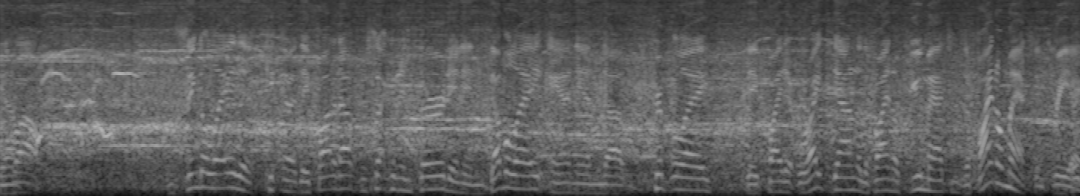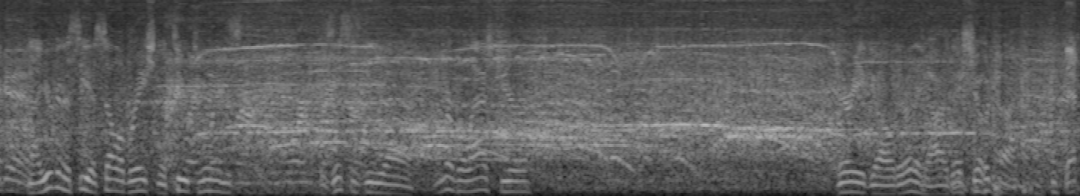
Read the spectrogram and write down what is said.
Yeah. Wow. In single A, that uh, they fought it out for second and third, and in double A and in uh, triple A, they fight it right down to the final few matches. The final match in 3A. Now you're going to see a celebration of two twins. 'cause this is the, uh, I remember last year. There you go. There they are. They showed up. That's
